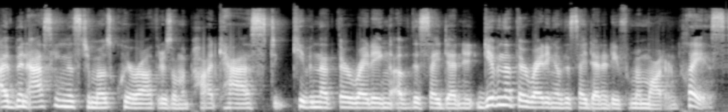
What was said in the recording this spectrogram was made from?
I've been asking this to most queer authors on the podcast, given that they're writing of this identity, given that they're writing of this identity from a modern place.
